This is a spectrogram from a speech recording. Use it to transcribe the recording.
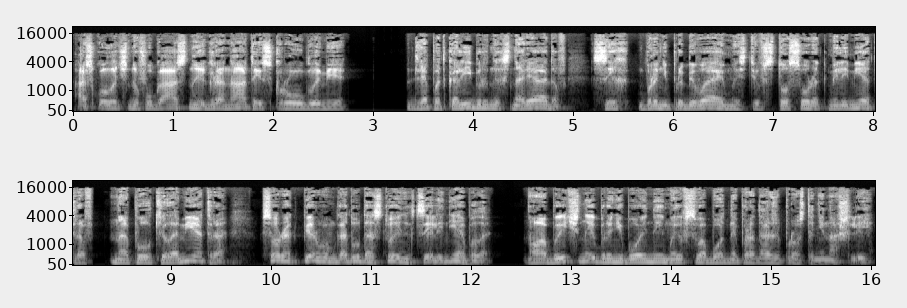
осколочно-фугасные гранаты с круглыми». Для подкалиберных снарядов с их бронепробиваемостью в 140 мм на полкилометра в 41 году достойных целей не было, но обычные бронебойные мы в свободной продаже просто не нашли.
